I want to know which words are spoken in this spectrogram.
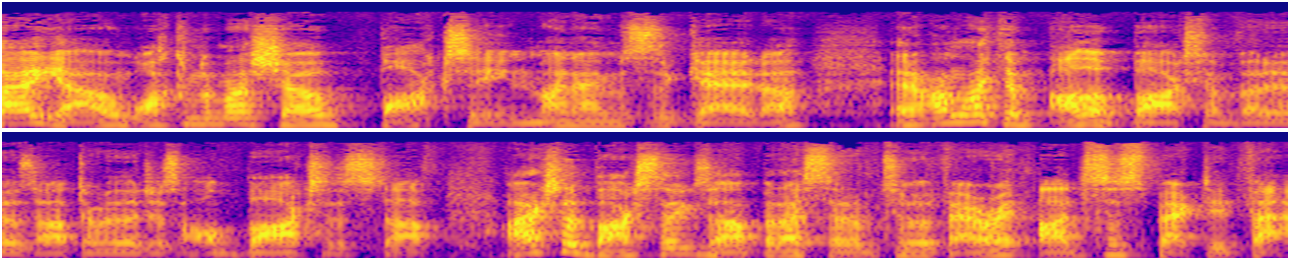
Hey y'all, welcome to my show, Boxing. My name is the Gator, and unlike them other boxing videos out there where they're just all boxes stuff, I actually box things up and I send them to a very unsuspected fan.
